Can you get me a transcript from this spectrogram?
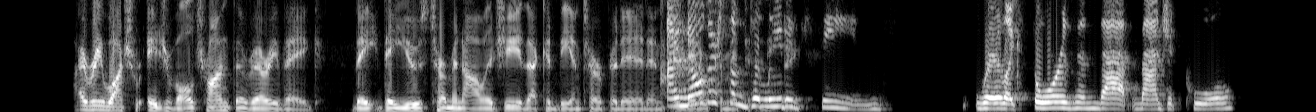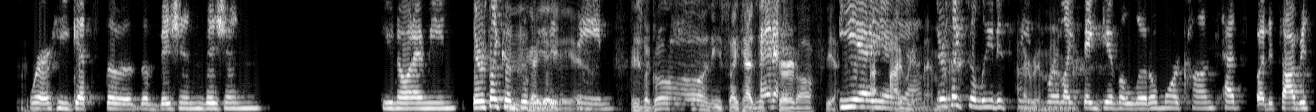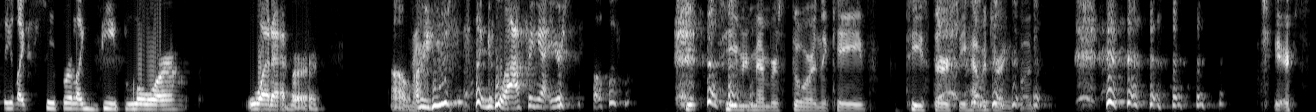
I rewatched Age of Ultron. They're very vague. They they use terminology that could be interpreted, and I and know there's some deleted anything. scenes where like Thor is in that magic pool Mhm. where he gets the the vision vision. Do you know what I mean? There's like a Mm, yeah, yeah, deleted yeah, yeah. scene. And he's like, oh, and he's like has his And- shirt off. Yeah, Yeah, yeah, I yeah. remember. There's like deleted scenes where like they give a little more context, but it's obviously like super like deep lore, whatever. Um, Are you just like laughing at yourself? T, T remembers Thor in the cave. T's thirsty. Have a drink, bud. Cheers.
